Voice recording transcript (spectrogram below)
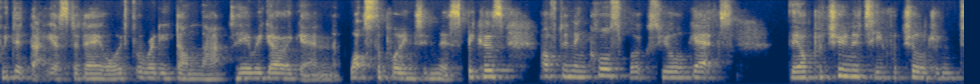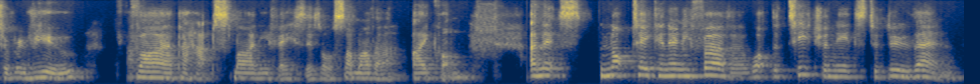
we did that yesterday or we've already done that. Here we go again. What's the point in this? Because often in course books you'll get the opportunity for children to review via perhaps smiley faces or some other icon. And it's not taken any further. What the teacher needs to do then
